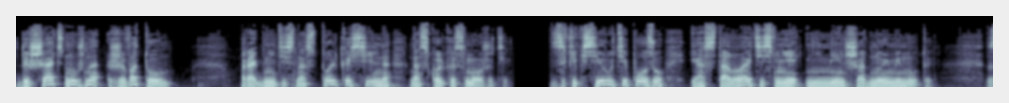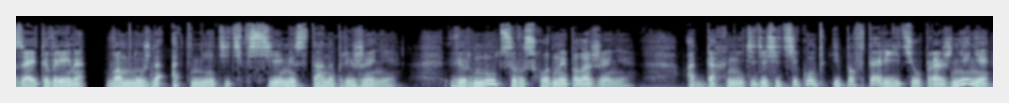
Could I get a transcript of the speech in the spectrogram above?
Дышать нужно животом. Прогнитесь настолько сильно, насколько сможете. Зафиксируйте позу и оставайтесь в ней не меньше одной минуты. За это время вам нужно отметить все места напряжения, вернуться в исходное положение. Отдохните 10 секунд и повторите упражнение.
